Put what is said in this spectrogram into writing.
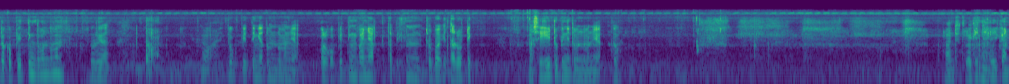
udah kepiting teman-teman. Tuh lihat. Wah itu kepiting ya teman-teman ya. Kalau kepiting banyak tapi coba kita lutik masih hidup ini teman-teman ya. Tuh. Lanjut lagi nyari ikan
